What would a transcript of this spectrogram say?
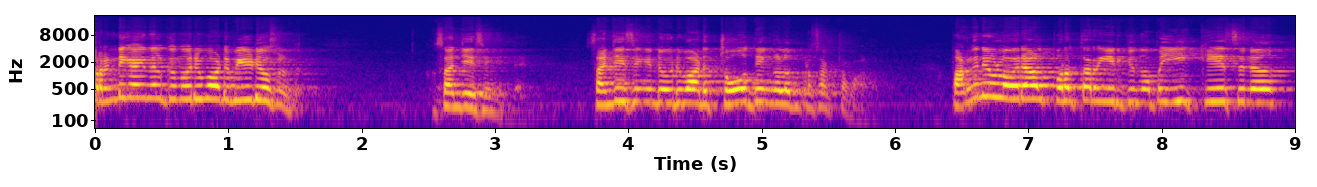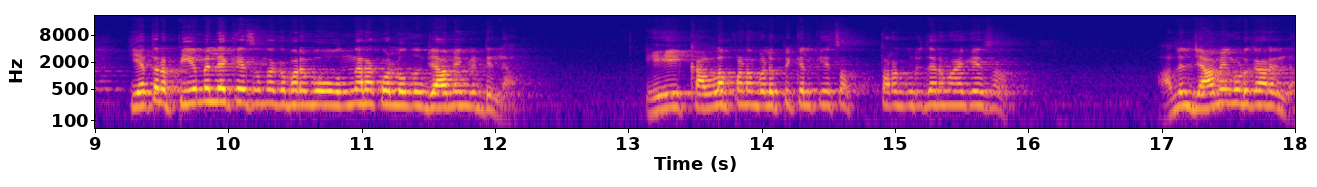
ട്രെൻഡിങ്ങായി നിൽക്കുന്ന ഒരുപാട് വീഡിയോസ് ഉണ്ട്. സഞ്ജയ് സിംഗിന്റെ. സഞ്ജയ് സിംഗിന്റെ ഒരുപാട് ചോദ്യങ്ങളും പ്രസക്തമാണ്. അപ്പൊ അങ്ങനെയുള്ള ഒരാൾ പുറത്തിറങ്ങിയിരിക്കുന്നു. അപ്പൊ ഈ കേസിന് എത്ര P M L A case എന്നൊക്കെ പറയുമ്പോൾ ഒന്നര കൊല്ലൊന്നും ജാമ്യം കിട്ടില്ല. ഈ കള്ളപ്പണം വെളുപ്പിക്കൽ കേസ് അത്ര ഗുരുതരമായ കേസാണ് അതിൽ ജാമ്യം കൊടുക്കാറില്ല.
